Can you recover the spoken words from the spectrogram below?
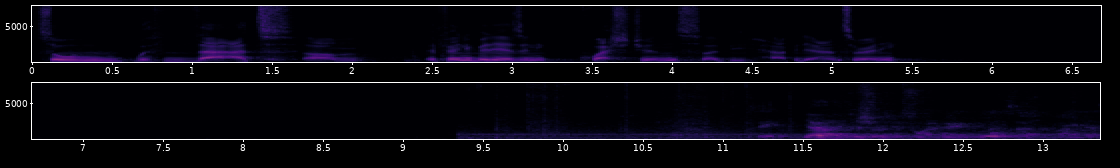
So with that, um, if anybody has any questions, I'd be happy to answer any. Yeah, for sure. Just wondering, Lewis, on, on this,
